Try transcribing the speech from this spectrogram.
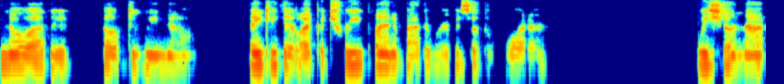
No other help do we know. Thank you that, like a tree planted by the rivers of the water, we shall not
